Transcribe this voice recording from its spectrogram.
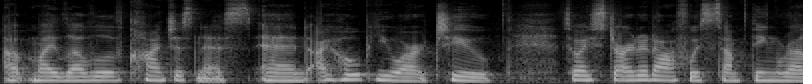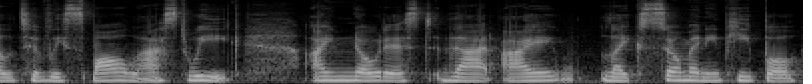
up my level of consciousness, and I hope you are too. So I started off with something relatively small last week. I noticed that I, like so many people,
